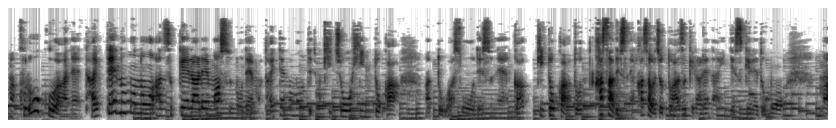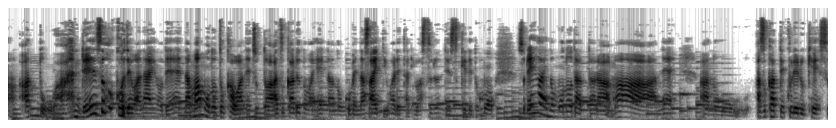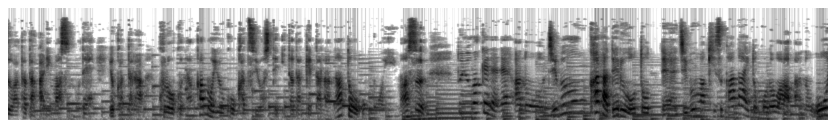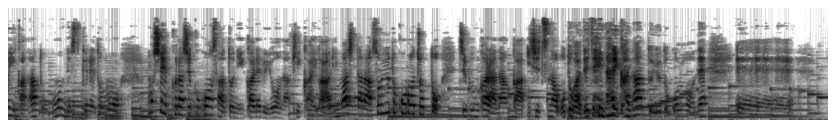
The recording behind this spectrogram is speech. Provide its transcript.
まあ、クロークはね、大抵のものを預けられますので、まあ、大抵のものって言っても貴重品とか、あとはそうですね、楽器とか、あと傘ですね。傘はちょっと預けられないんですけれども、まあ、あとは 冷蔵庫ではないので、ね、生物とかはね、ちょっと預かるのは変なのごめんなさいって言われたりはするんですけれども、それ以外のものだったら、まあね、あの、預かってくれるケースは多々ありますので、よかったらクロークなんかも有効活用していただけたらなと思います。というわけでね、あの、自分から出る音って自分は気づかないところは、あの、多いかなと思うんですけれども、もしクラシックコンサートに行かれるような機会がありましたら、そういうところをちょっと自分からなんか異質な音が出ていないかなというところをね、えー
